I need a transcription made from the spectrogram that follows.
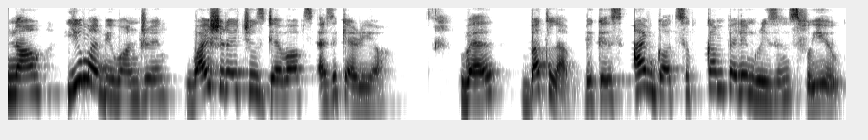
Now, you might be wondering, why should I choose DevOps as a career? Well, buckle up because I've got some compelling reasons for you.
